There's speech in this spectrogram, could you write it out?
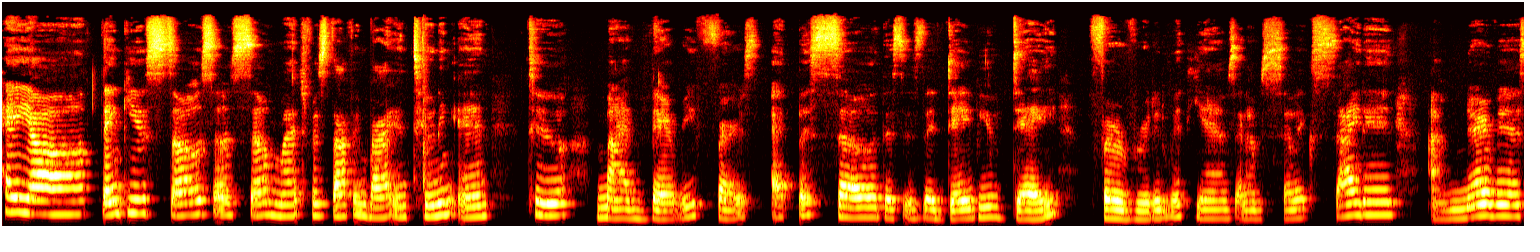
Hey y'all, thank you so, so, so much for stopping by and tuning in to my very first episode. This is the debut day for Rooted with Yams, and I'm so excited. I'm nervous,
